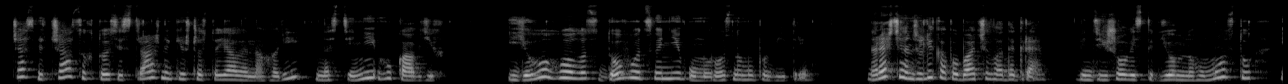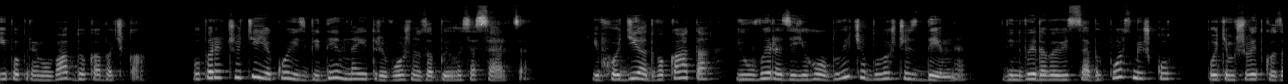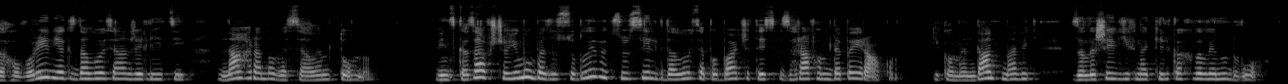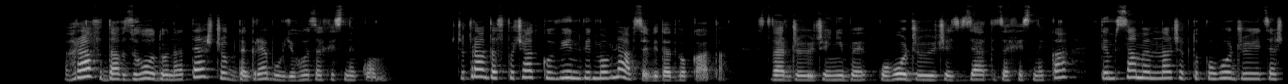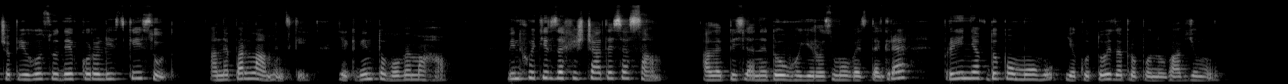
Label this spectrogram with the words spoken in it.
Час від часу хтось із стражників, що стояли на горі, на стіні, гукав їх, і його голос довго дзвенів у морозному повітрі. Нарешті Анжеліка побачила дегре. Він зійшов із підйомного мосту і попрямував до кабачка. У передчутті якоїсь біди в неї тривожно забилося серце. І в ході адвоката, і у виразі його обличчя було щось дивне. Він видавив із себе посмішку, потім швидко заговорив, як здалося Анжеліці, награно веселим тоном. Він сказав, що йому без особливих зусиль вдалося побачитись з графом Депейраком, і комендант навіть залишив їх на кілька хвилин удвох. Граф дав згоду на те, щоб Дегре був його захисником. Щоправда, спочатку він відмовлявся від адвоката, стверджуючи, ніби погоджуючись взяти захисника, тим самим начебто погоджується, щоб його судив королівський суд, а не парламентський, як він того вимагав. Він хотів захищатися сам, але після недовгої розмови з Дегре прийняв допомогу, яку той запропонував йому.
